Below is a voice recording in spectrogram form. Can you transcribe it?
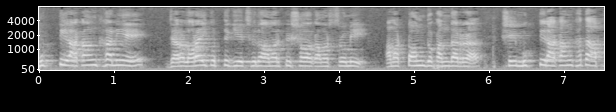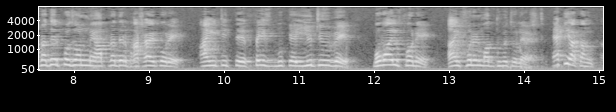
মুক্তির আকাঙ্ক্ষা নিয়ে যারা লড়াই করতে গিয়েছিল, আমার কৃষক, আমার শ্রমিক আমার টং দোকানদাররা, সেই মুক্তির আকাঙ্ক্ষাটা আপনাদের প্রজন্মে, আপনাদের ভাষায় করে আইটিতে, ফেসবুকে, ইউটিউবে, মোবাইল ফোনে, আইফোনের মাধ্যমে চলে আসছে। একই আকাঙ্ক্ষা,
